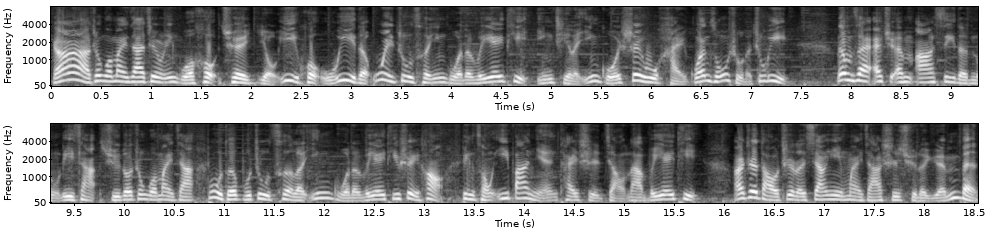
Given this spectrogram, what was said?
然而啊，中国卖家进入英国后，却有意或无意的未注册英国的 VAT，引起了英国税务海关总署的注意。那么，在 HMRC 的努力下，许多中国卖家不得不注册了英国的 VAT 税号，并从一八年开始缴纳 VAT，而这导致了相应卖家失去了原本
